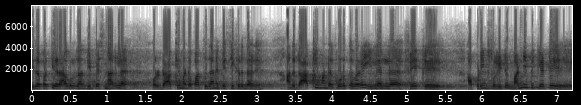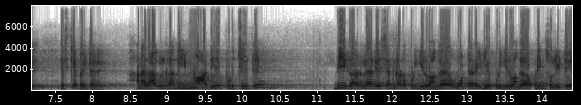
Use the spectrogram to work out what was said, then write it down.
இதை பற்றி ராகுல் காந்தி பேசினார்ல ஒரு டாக்குமெண்ட்டை பார்த்து தானே பேசிக்கிட்டு இருந்தாரு. அந்த டாக்குமெண்ட்டை கொடுத்தவரை இல்லை இல்லை ஃபேக்கு அப்படின்னு சொல்லிட்டு மன்னிப்பு கேட்டு எஸ்கேப் ஆயிட்டாரு. ஆனால் ராகுல் காந்தி இன்னும் அதையே பிடிச்சிட்டு பீகாரில் ரேஷன் கார்டை பிடிங்கிருவாங்க ஓட்டர் ஐடியை பிடிங்கிருவாங்க அப்படின்னு சொல்லிட்டு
